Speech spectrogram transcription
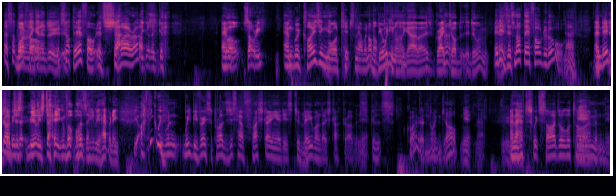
That's not What are they gonna do? It's not their fault. It's, the higher up. They've got to go. And, well, sorry. and we're closing Yeah, more tips now. We're not, not building on the garbos. Great No. job that they're doing. It No. is. It's not their fault at all. No. And their It's job is. just merely stating what, what's actually happening. Yeah, I think we wouldn't. We'd be very surprised just how frustrating it is to be one of those truck drivers Mm. Yeah. because it's quite an annoying job, Yeah, no. We've and they have to switch sides all the yeah, time. and yeah,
